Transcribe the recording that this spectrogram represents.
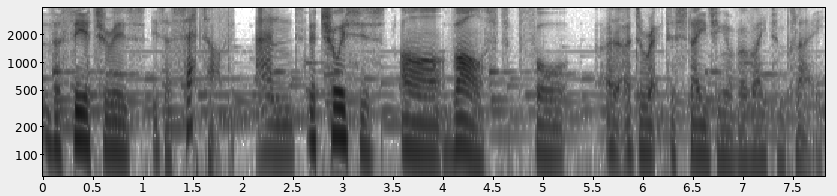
the theatre is is a setup, and the choices are vast for a, a staging of a verbatim play.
